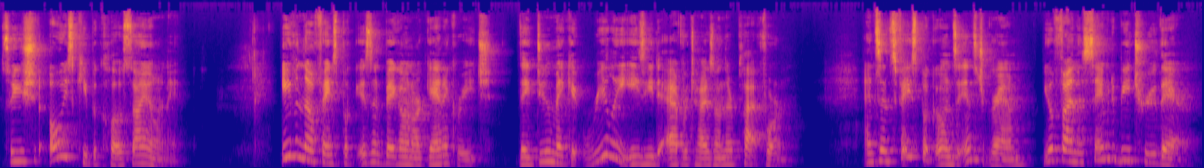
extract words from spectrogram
so you should always keep a close eye on it. Even though Facebook isn't big on organic reach, they do make it really easy to advertise on their platform. And since Facebook owns Instagram, you'll find the same to be true there.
